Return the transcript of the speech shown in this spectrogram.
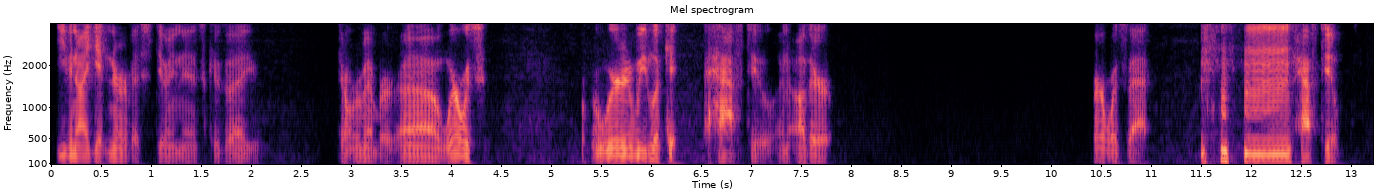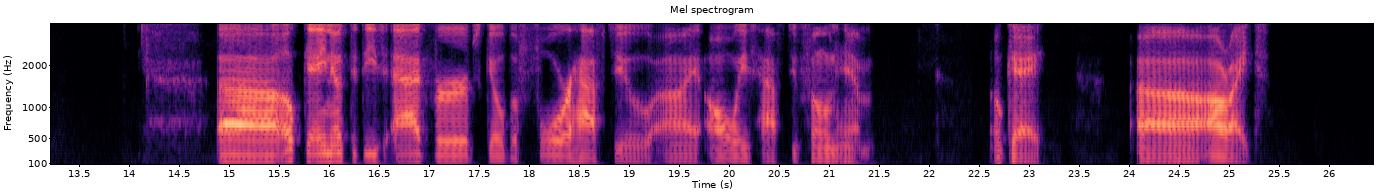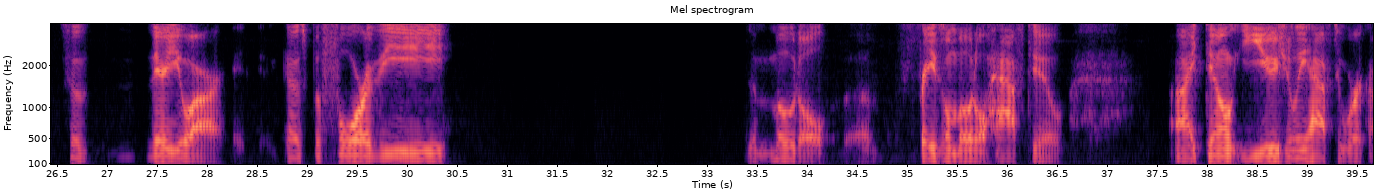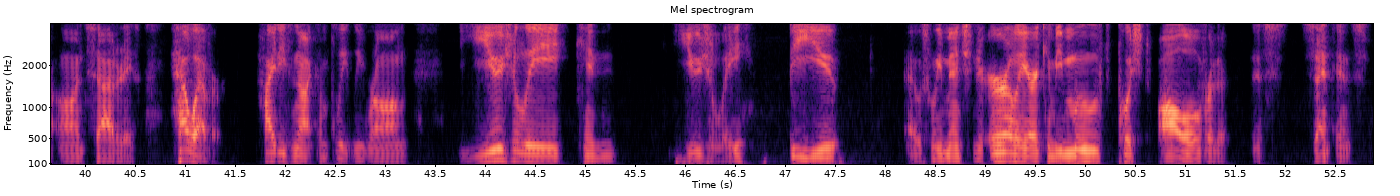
Even I get nervous doing this because I don't remember. Uh, where was, where did we look at have to and other? Where was that? have to. Uh, okay, note that these adverbs go before have to. I always have to phone him. Okay. Uh, all right. So there you are. It goes before the the modal uh, phrasal modal have to. I don't usually have to work on Saturdays. However, Heidi's not completely wrong. Usually can usually be you as we mentioned earlier, it can be moved, pushed all over the, this sentence.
